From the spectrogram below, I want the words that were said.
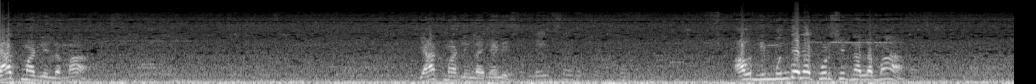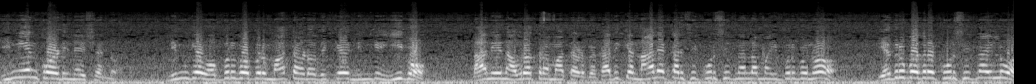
ಯಾಕೆ ಮಾಡ್ಲಿಲ್ಲಮ್ಮ? ಯಾಕೆ ಮಾಡ್ಲಿಲ್ಲ ಹೇಳಿ? ಅವ್ರು ನಿಮ್ ಮುಂದೆನೆ ಕೂರ್ಸಿದ್ನಲ್ಲಮ್ಮ? ಇನ್ನೇನ್ ಕೋಆರ್ಡಿನೇಷನ್ ನಿಮ್ಗೆ ಒಬ್ರಿಗೊಬ್ರು ಮಾತಾಡೋದಕ್ಕೆ ನಿಮ್ಗೆ ಈಗೋ ನಾನೇನು ಅವ್ರ ಹತ್ರ ಮಾತಾಡ್ಬೇಕು? ಅದಕ್ಕೆ ನಾನೇ ಕರೆಸಿ ಕೂರ್ಸಿದ್ನಲ್ಲಮ್ಮ ಇಬ್ರಿಗೂ ಎದುರು ಬದ್ರೆ ಕೂರ್ಸಿದ್ನ ಇಲ್ವೋ?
